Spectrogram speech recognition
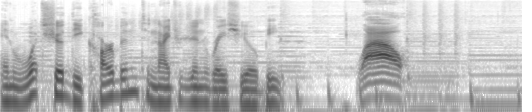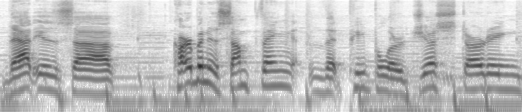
and what should the carbon to nitrogen ratio be? Wow. That is, uh, carbon is something that people are just starting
